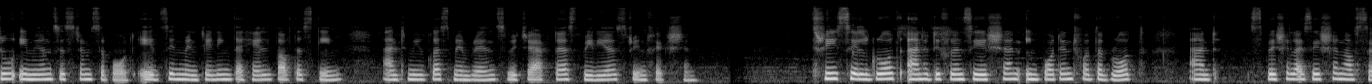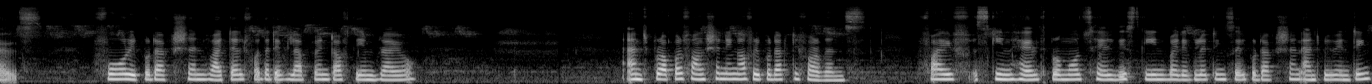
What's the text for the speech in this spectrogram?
2. Immune system support aids in maintaining the health of the skin and mucous membranes, which act as barriers to infection. 3. Cell growth and differentiation important for the growth and specialization of cells. 4. Reproduction vital for the development of the embryo and proper functioning of reproductive organs. 5. Skin health promotes healthy skin by regulating cell production and preventing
